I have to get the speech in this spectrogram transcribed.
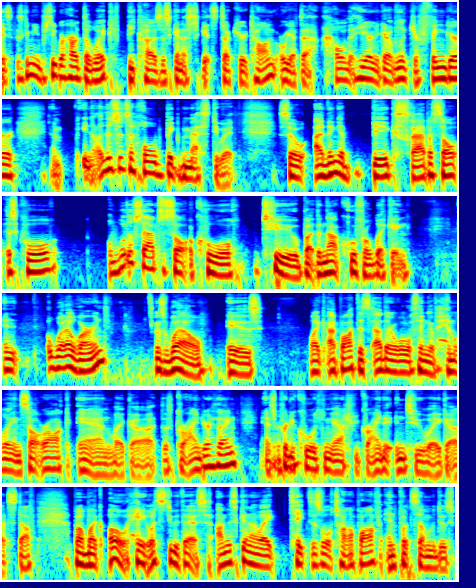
it's, it's gonna be super hard to lick because it's gonna get stuck to your tongue, or you have to hold it here. You're gonna lick your finger, and you know there's just a whole big mess to it. So I think a big slab of salt is cool. Little slabs of salt are cool too, but they're not cool for licking. And what I learned as well is like I bought this other little thing of Himalayan salt rock and like uh this grinder thing, and it's pretty cool. You can actually grind it into like uh, stuff. But I'm like, oh hey, let's do this. I'm just gonna like take this little top off and put some of those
